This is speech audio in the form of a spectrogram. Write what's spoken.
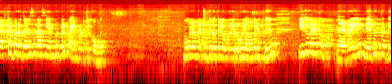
கஷ்டப்படுற தனுசு ராசி அன்பர்கள் பயன்படுத்திக்கோங்க. மூலம் நட்சத்திரத்தில் உள்ள உள்ள உங்களுக்கு இது வரைக்கும் நிறைய நெருக்கடி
